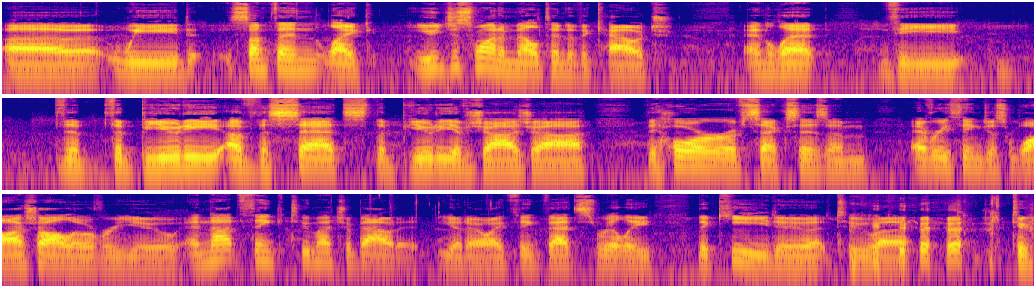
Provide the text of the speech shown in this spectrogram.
uh, weed. Something like you just want to melt into the couch and let the the the beauty of the sets, the beauty of Zsa, the horror of sexism, everything just wash all over you, and not think too much about it. You know, I think that's really the key to to uh, to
